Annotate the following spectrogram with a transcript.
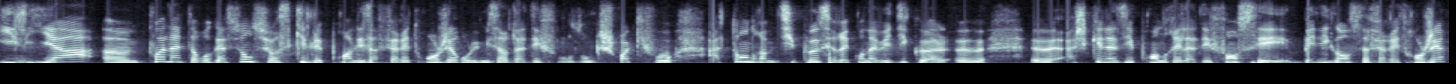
il y a un point d'interrogation sur ce qu'il va prendre les affaires étrangères ou le ministère de la Défense. Donc je crois qu'il faut attendre un petit peu. C'est vrai qu'on avait dit que euh, euh, Ashkenazi prendrait la défense et Benny affaires étrangères,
